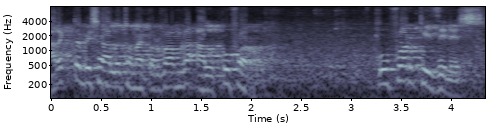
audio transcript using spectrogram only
আরেকটা বিষয় আলোচনা করব আমরা, আল কুফর। কুফর কি জিনিস?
